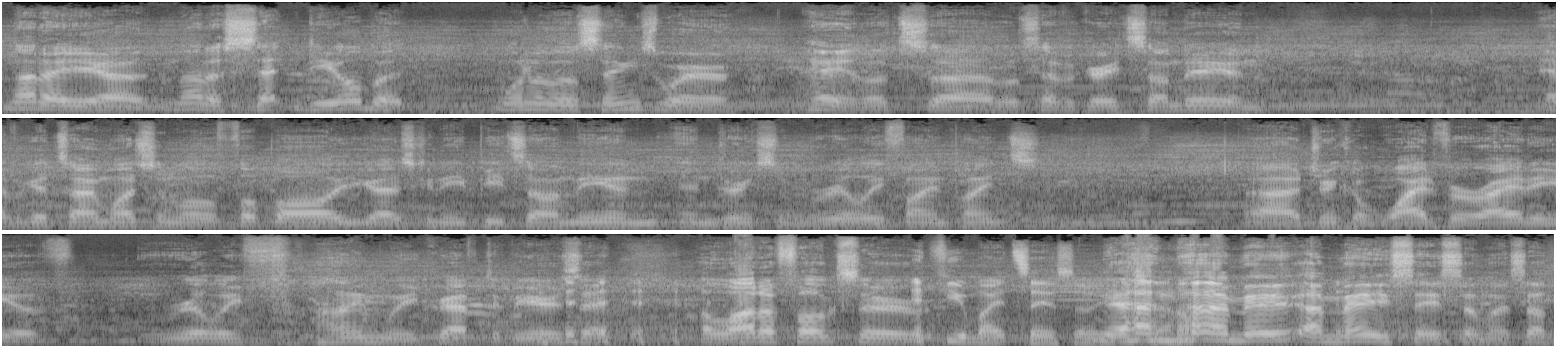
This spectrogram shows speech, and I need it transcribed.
not a uh, not a set deal, but one of those things where, hey, let's uh, let's have a great Sunday and have a good time watching a little football. You guys can eat pizza on me and, and drink some really fine pints. Uh, drink a wide variety of really finely crafted beers that a lot of folks are. if you might say so. Yeah. I may, I may say so myself.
